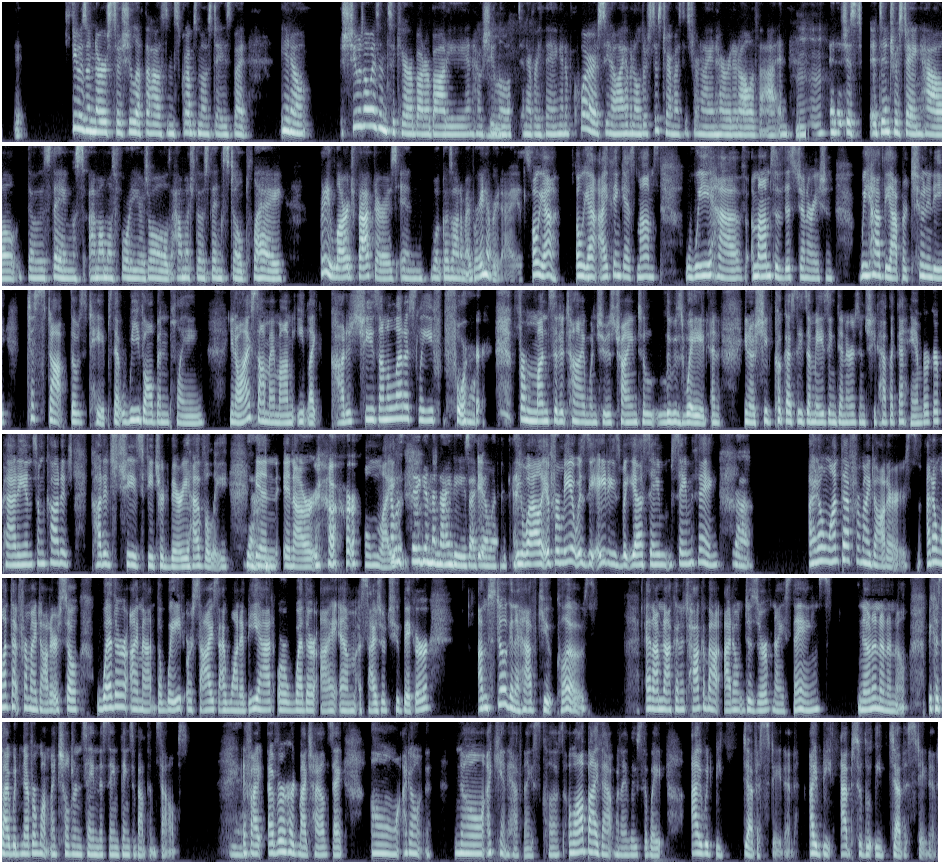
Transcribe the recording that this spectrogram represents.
she was a nurse, so she left the house in scrubs most days, but you know, she was always insecure about her body and how she mm-hmm. looked and everything. And of course, you know, I have an older sister. My sister and I inherited all of that. And mm-hmm. and it's just it's interesting how those things, I'm almost 40 years old, how much those things still play pretty large factors in what goes on in my brain every day. It's- oh yeah. Oh, yeah. I think as moms, we have moms of this generation, we have the opportunity to stop those tapes that we've all been playing. You know, I saw my mom eat like cottage cheese on a lettuce leaf for yeah. for months at a time when she was trying to lose weight and you know, she'd cook us these amazing dinners and she'd have like a hamburger patty and some cottage cottage cheese featured very heavily yeah. in in our our home life. It was big in the 90s, I feel it, like. Well, it, for me it was the 80s, but yeah, same same thing. Yeah. I don't want that for my daughters. I don't want that for my daughters. So, whether I'm at the weight or size I want to be at, or whether I am a size or two bigger, I'm still going to have cute clothes. And I'm not going to talk about, I don't deserve nice things. No, no, no, no, no. Because I would never want my children saying the same things about themselves. Yeah. If I ever heard my child say, Oh, I don't, no, I can't have nice clothes. Oh, I'll buy that when I lose the weight. I would be devastated. I'd be absolutely devastated.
